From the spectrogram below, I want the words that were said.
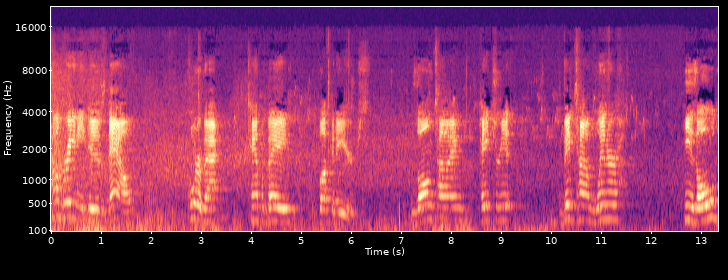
Tom Brady is now quarterback Tampa Bay Buccaneers. Longtime Patriot, big time winner. He is old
